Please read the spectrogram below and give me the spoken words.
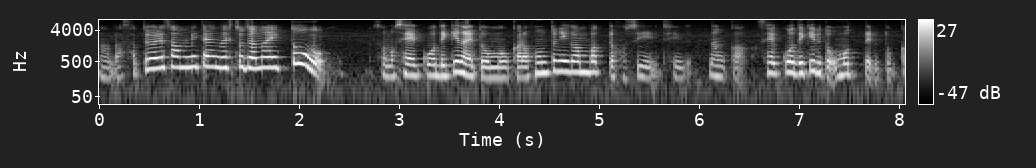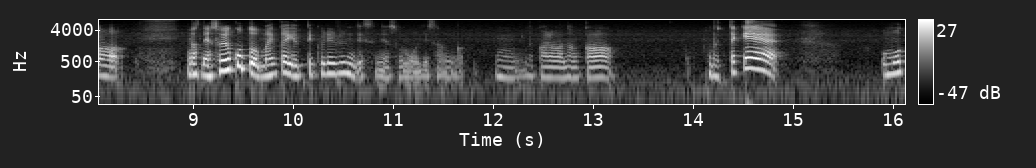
なんだ里寄さんみたいな人じゃないとその成功できないと思うから本当に頑張ってほしいしなんか成功できると思ってるとかなんかねそういうことを毎回言ってくれるんですねそのおじさんが。うん、だからなんかぶっちゃけ思っ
